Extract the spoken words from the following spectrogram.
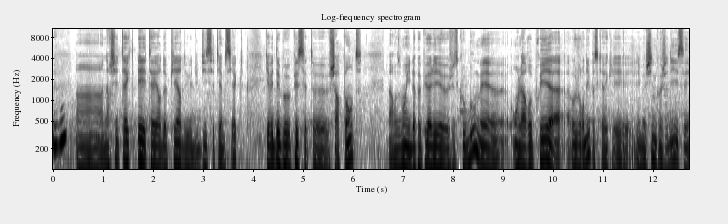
Mhm. un, architecte et tailleur de pierre du, XVIIe siècle, qui avait développé cette euh, charpente. Malheureusement, il n'a pas pu aller euh, jusqu'au bout, mais euh, on l'a repris aujourd'hui, parce qu'avec les, les machines, comme j'ai dit, c'est.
